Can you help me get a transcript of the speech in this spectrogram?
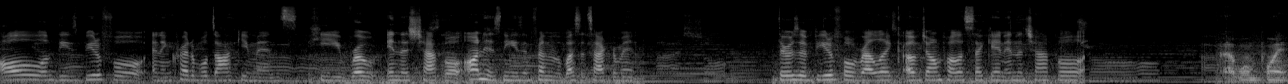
all of these beautiful and incredible documents. He wrote in this chapel on his knees in front of the Blessed Sacrament. There was a beautiful relic of John Paul II in the chapel. At one point,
